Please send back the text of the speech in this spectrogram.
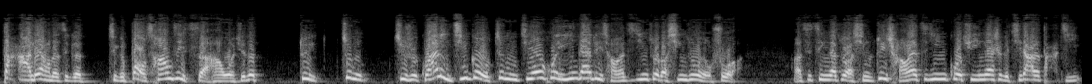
大量的这个这个爆仓，这次啊，我觉得对证。就是管理机构证监会应该对场外资金做到心中有数了，啊，这次应该做到心对场外资金过去应该是个极大的打击，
